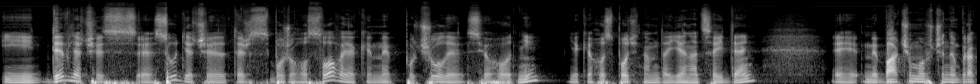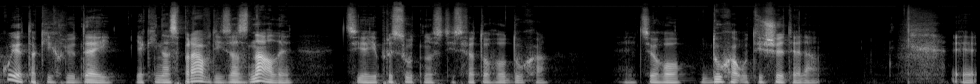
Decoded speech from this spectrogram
І дивлячись, е, судячи теж з Божого Слова, яке ми почули сьогодні, яке Господь нам дає на цей день, е, ми бачимо, що не бракує таких людей, які насправді зазнали цієї присутності Святого Духа, цього Духа Утішителя. Е,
